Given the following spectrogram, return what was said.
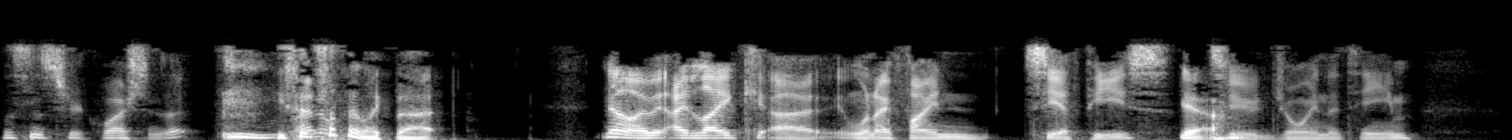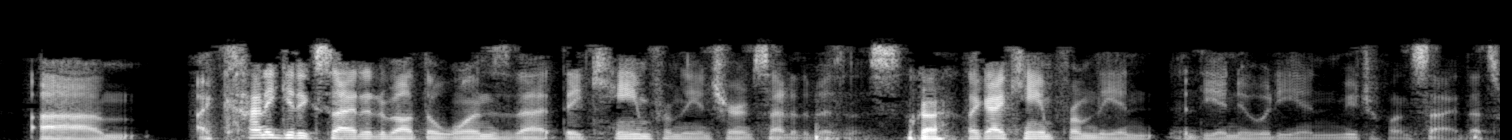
Listens to your questions. He said something like that. No, I, mean, I like uh, when I find CFPs Yeah. to join the team. Um, I kind of get excited about the ones that they came from the insurance side of the business. Okay. Like I came from the the annuity and mutual fund side. That's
